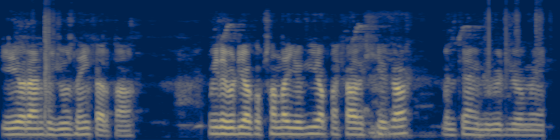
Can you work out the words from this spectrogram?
اے اور این کو یوز نہیں کرتا۔ امید ویڈیو آپ کو پسند آئی ہوگی۔ اپنا خیال رکھیے گا۔ ملتے ہیں اگلی ویڈیو میں۔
